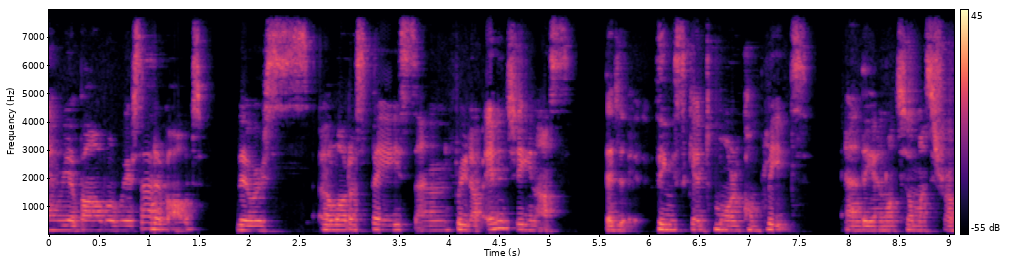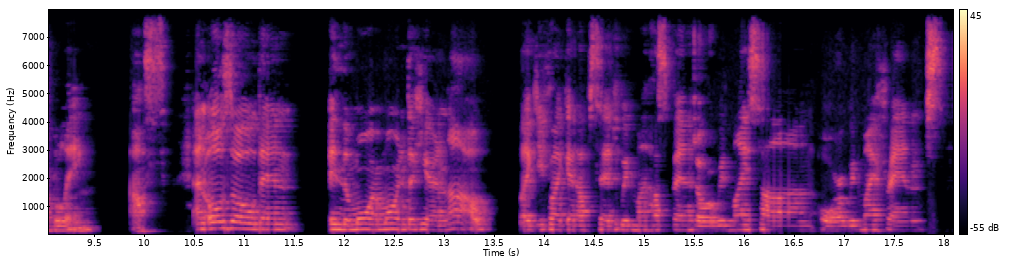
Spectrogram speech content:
angry about, what we're sad about, there is a lot of space and freed up energy in us that things get more complete and they are not so much troubling us. And also then in the more and more in the here and now, like if I get upset with my husband or with my son or with my friends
